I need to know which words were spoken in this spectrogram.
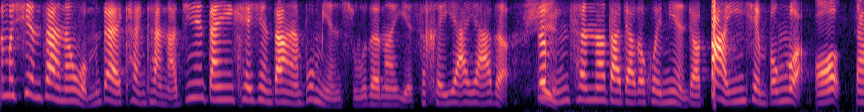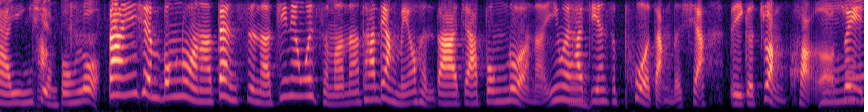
那么现在呢，我们再来看看呢、今天单一 K 线当然不免俗的呢，也是黑压压的。这名称呢，大家都会念，叫大阴线崩落。哦，大阴线崩落，大阴线崩落呢，但是呢，今天为什么呢？它量没有很大加崩落呢？因为它嗯今天是破档的下的一个状况哦，嗯所以，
